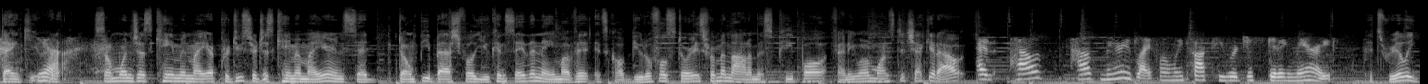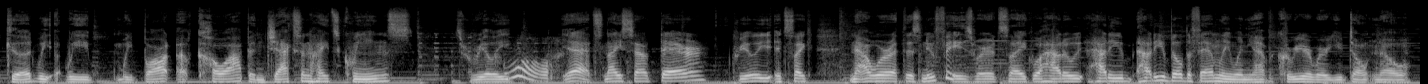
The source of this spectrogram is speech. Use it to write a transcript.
Thank you. Yeah. Someone just came in my ear, producer just came in my ear and said, Don't be bashful. You can say the name of it. It's called Beautiful Stories from Anonymous People. If anyone wants to check it out. And how's how's married life? When we talked, you were just getting married. It's really good. We we we bought a co-op in Jackson Heights, Queens. It's really cool. Yeah, it's nice out there. Really, it's like now we're at this new phase where it's like, well, how do we, how do you how do you build a family when you have a career where you don't know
